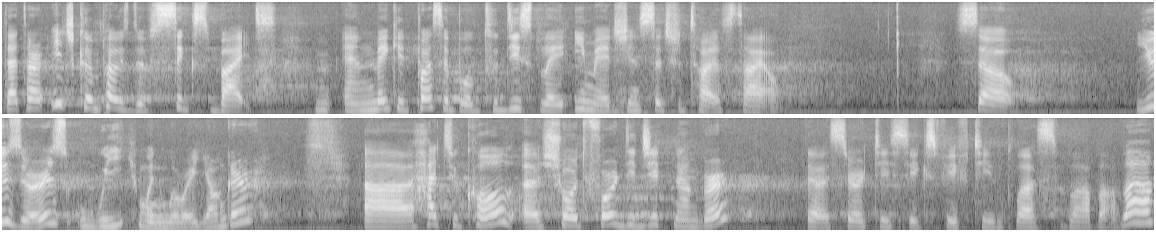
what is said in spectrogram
that are each composed of six bytes and make it possible to display image in such a tile style. So, users, we, when we were younger, uh, had to call a short four-digit number the 3615 plus blah, blah, blah.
